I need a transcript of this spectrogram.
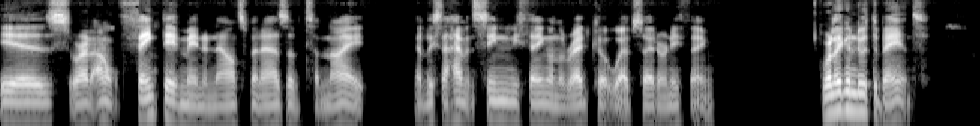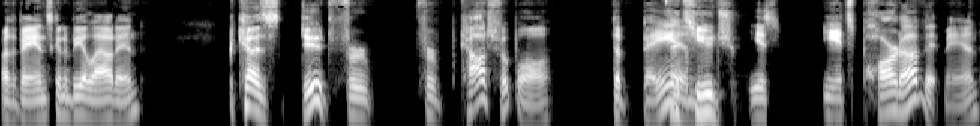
is, or I don't think they've made an announcement as of tonight. At least I haven't seen anything on the Redcoat website or anything. What are they going to do with the bands? Are the bands going to be allowed in? Because, dude, for for college football, the band That's huge. is it's part of it, man.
